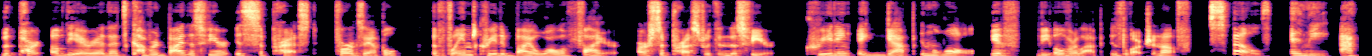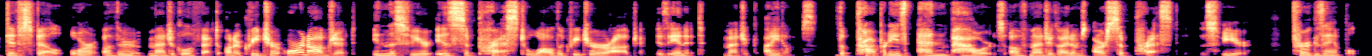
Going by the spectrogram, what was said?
The part of the area that's covered by the sphere is suppressed. For example, the flames created by a wall of fire are suppressed within the sphere, creating a gap in the wall if the overlap is large enough. Spells. Any active spell or other magical effect on a creature or an object in the sphere is suppressed while the creature or object is in it. Magic items. The properties and powers of magic items are suppressed in the sphere. For example,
